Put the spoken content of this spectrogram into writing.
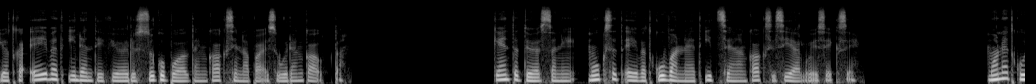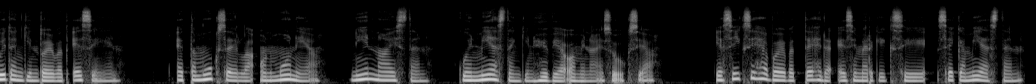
jotka eivät identifioidu sukupuolten kaksinapaisuuden kautta. Kenttätyössäni mukset eivät kuvanneet itseään kaksisieluisiksi. Monet kuitenkin toivat esiin, että mukseilla on monia, niin naisten kuin miestenkin hyviä ominaisuuksia, ja siksi he voivat tehdä esimerkiksi sekä miesten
